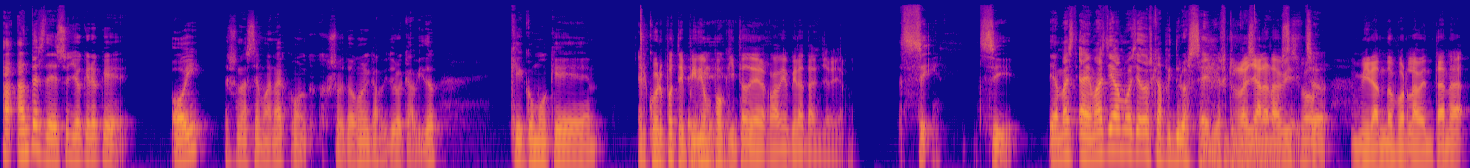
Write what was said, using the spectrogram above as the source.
A- antes de eso, yo creo que hoy es una semana, con- sobre todo con el capítulo que ha habido, que como que... El cuerpo te pide un Eh, poquito de Radio Pirata Enjoyer. ¿no? Sí, sí. Y además, además llevamos ya dos capítulos serios. Royal ahora mismo hecho. mirando por la ventana.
